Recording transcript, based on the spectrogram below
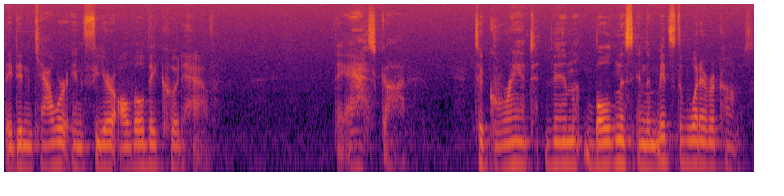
They didn't cower in fear, although they could have. They asked God to grant them boldness in the midst of whatever comes.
